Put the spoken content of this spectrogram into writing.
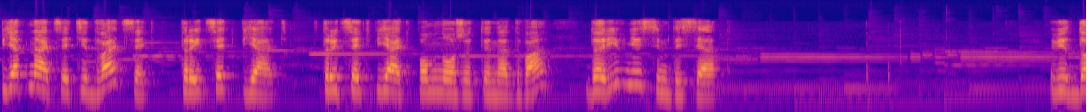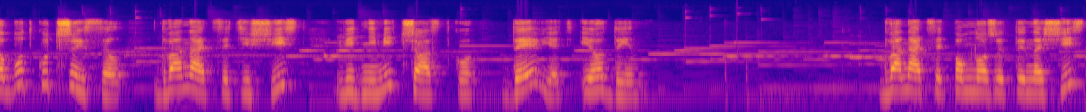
15 і 20 35. 35 помножити на 2 дорівнює 70. Від добутку чисел 12 і 6 відніміть частку 9 і 1. 12 помножити на 6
